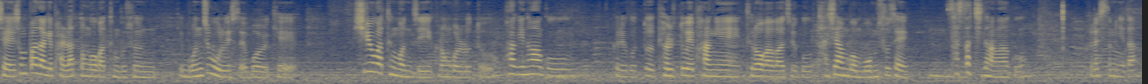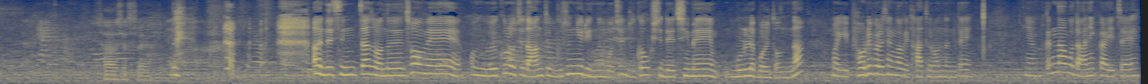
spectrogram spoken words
제 손바닥에 발랐던 것 같은 무슨 뭔지 모르겠어요. 뭐 이렇게 시료 같은 건지 그런 걸로 또 확인하고 그리고 또 별도의 방에 들어가가지고 다시 한번 몸수색 샅샅이 당하고 그랬습니다. 잘하셨어요. 아 근데 진짜 저는 처음에 어, 왜 그러지? 나한테 무슨 일이 있는 거지? 누가 혹시 내 짐에 몰래 뭘 넣었나? 막 이 별의별 생각이 다 들었는데 그냥 끝나고 나니까 이제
